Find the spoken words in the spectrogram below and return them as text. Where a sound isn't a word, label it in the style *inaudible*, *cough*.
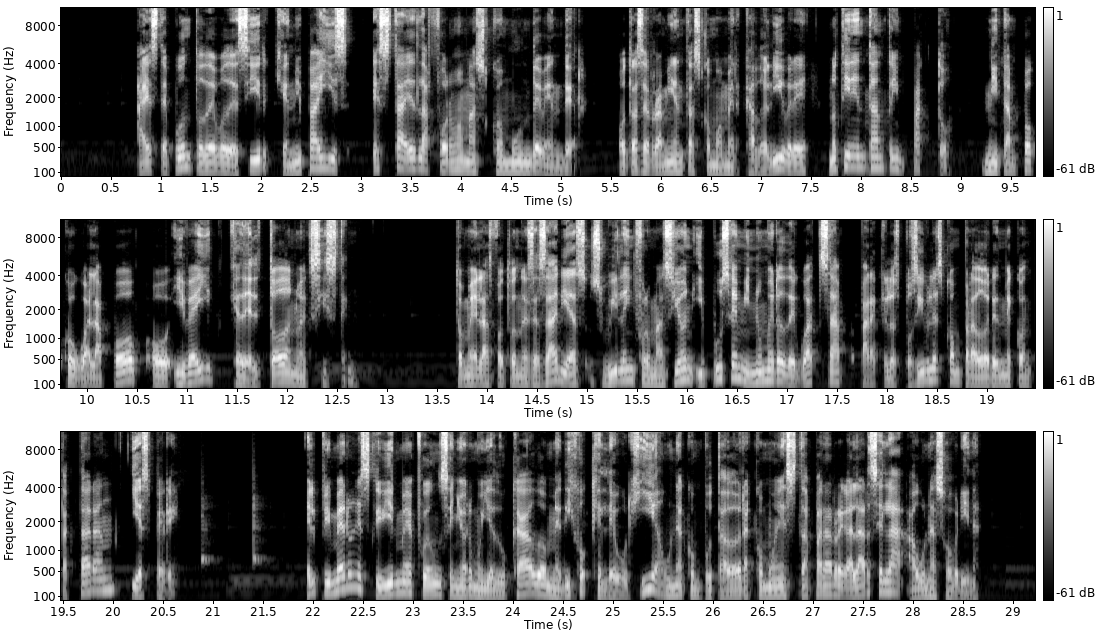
A este punto debo decir que en mi país esta es la forma más común de vender. Otras herramientas como Mercado Libre no tienen tanto impacto, ni tampoco Wallapop o eBay que del todo no existen. Tomé las fotos necesarias, subí la información y puse mi número de WhatsApp para que los posibles compradores me contactaran y esperé. El primero en escribirme fue un señor muy educado, me dijo que le urgía una computadora como esta para regalársela a una sobrina,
